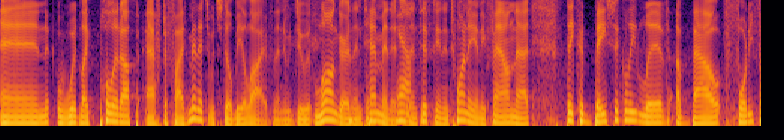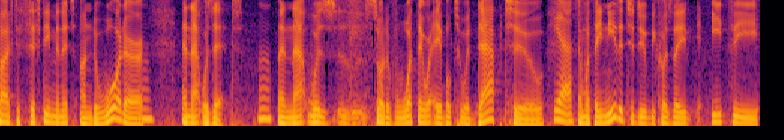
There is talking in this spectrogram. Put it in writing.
and would like pull it up after five minutes, it would still be alive. Then he would do it longer, and then 10 minutes, Yeah. and then 15 and 20. And he found that they could basically live about 45 to 50 minutes underwater, mm. and that was it. And that was uh, sort of what they were able to adapt to Yes. and what they needed to do because they eat the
